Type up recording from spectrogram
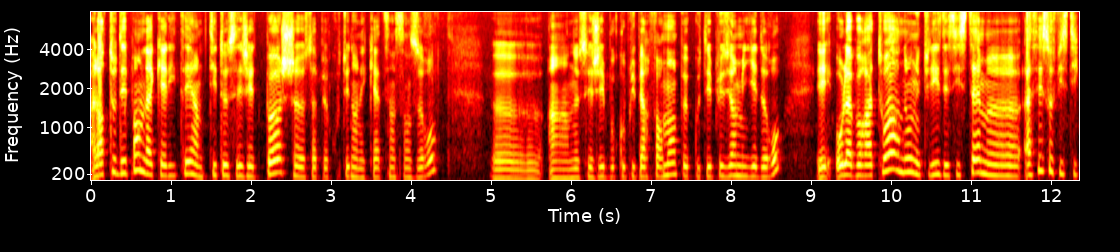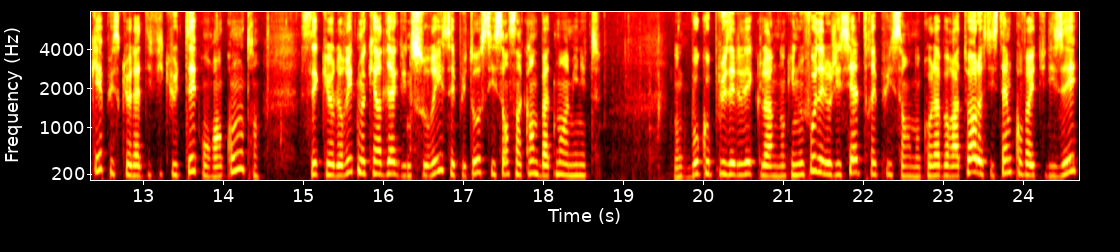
Alors tout dépend de la qualité. Un petit ECG de poche, euh, ça peut coûter dans les 400-500 euros. Euh, un ECG beaucoup plus performant peut coûter plusieurs milliers d'euros. Et au laboratoire, nous, on utilise des systèmes euh, assez sophistiqués puisque la difficulté qu'on rencontre, c'est que le rythme cardiaque d'une souris, c'est plutôt 650 battements à minute. Donc beaucoup plus élevé que l'homme. Donc il nous faut des logiciels très puissants. Donc au laboratoire, le système qu'on va utiliser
